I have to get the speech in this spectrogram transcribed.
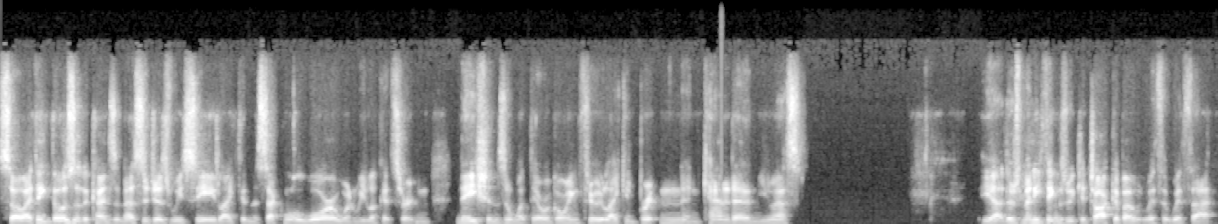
So I think those are the kinds of messages we see, like in the Second World War, when we look at certain nations and what they were going through, like in Britain and Canada and the U.S. Yeah, there's many things we could talk about with with that.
